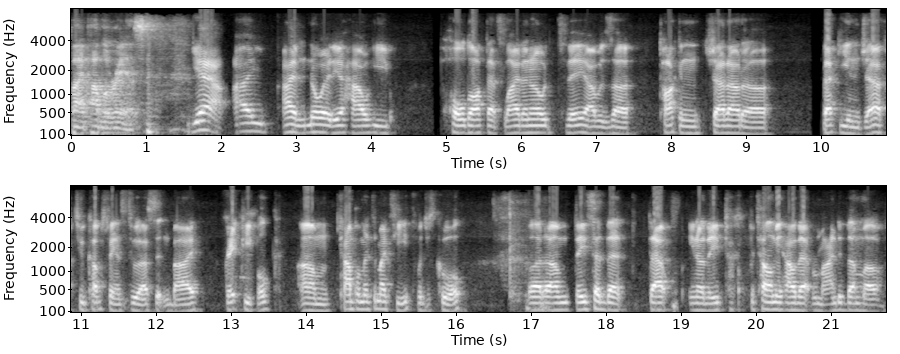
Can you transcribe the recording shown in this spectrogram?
by Pablo Reyes. Yeah, I I have no idea how he pulled off that slide. I know today I was uh, talking, shout out uh, Becky and Jeff, two Cubs fans who I was sitting by, great people, um, complimented my teeth, which is cool. But um, they said that that you know they t- were telling me how that reminded them of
